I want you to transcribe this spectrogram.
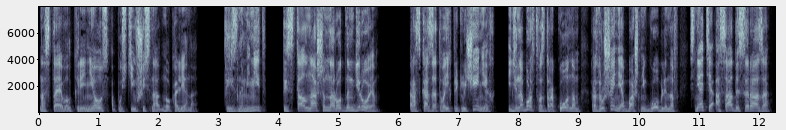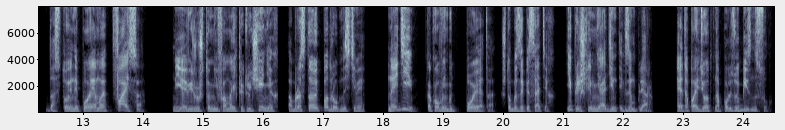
настаивал Кринеус, опустившись на одно колено. «Ты знаменит! Ты стал нашим народным героем! Рассказы о твоих приключениях, единоборство с драконом, разрушение башни гоблинов, снятие осады с Ираза достойны поэмы Файса. Я вижу, что мифы о моих приключениях обрастают подробностями. Найди какого-нибудь поэта, чтобы записать их, и пришли мне один экземпляр. Это пойдет на пользу бизнесу».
